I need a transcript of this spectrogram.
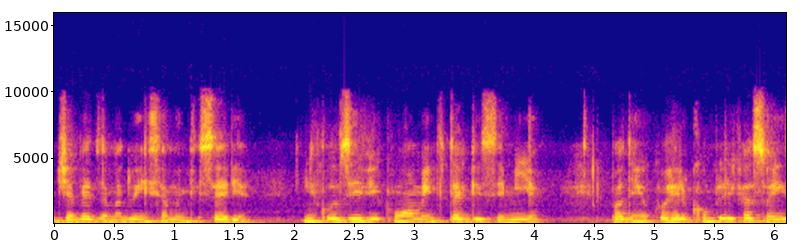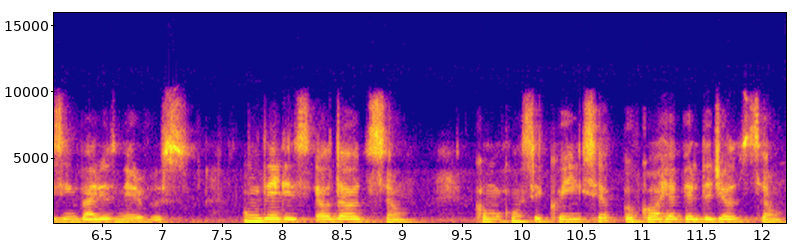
diabetes é uma doença muito séria. Inclusive, com o aumento da glicemia, podem ocorrer complicações em vários nervos. Um deles é o da audição como consequência, ocorre a perda de audição.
